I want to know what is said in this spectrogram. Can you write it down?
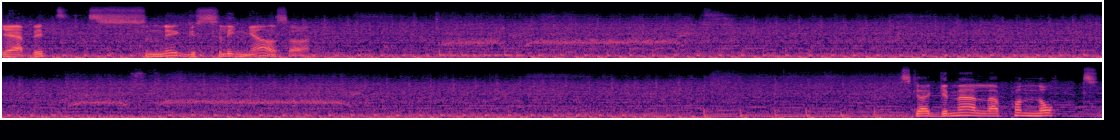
Jävligt snygg slinga alltså. Ska jag gnälla på något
